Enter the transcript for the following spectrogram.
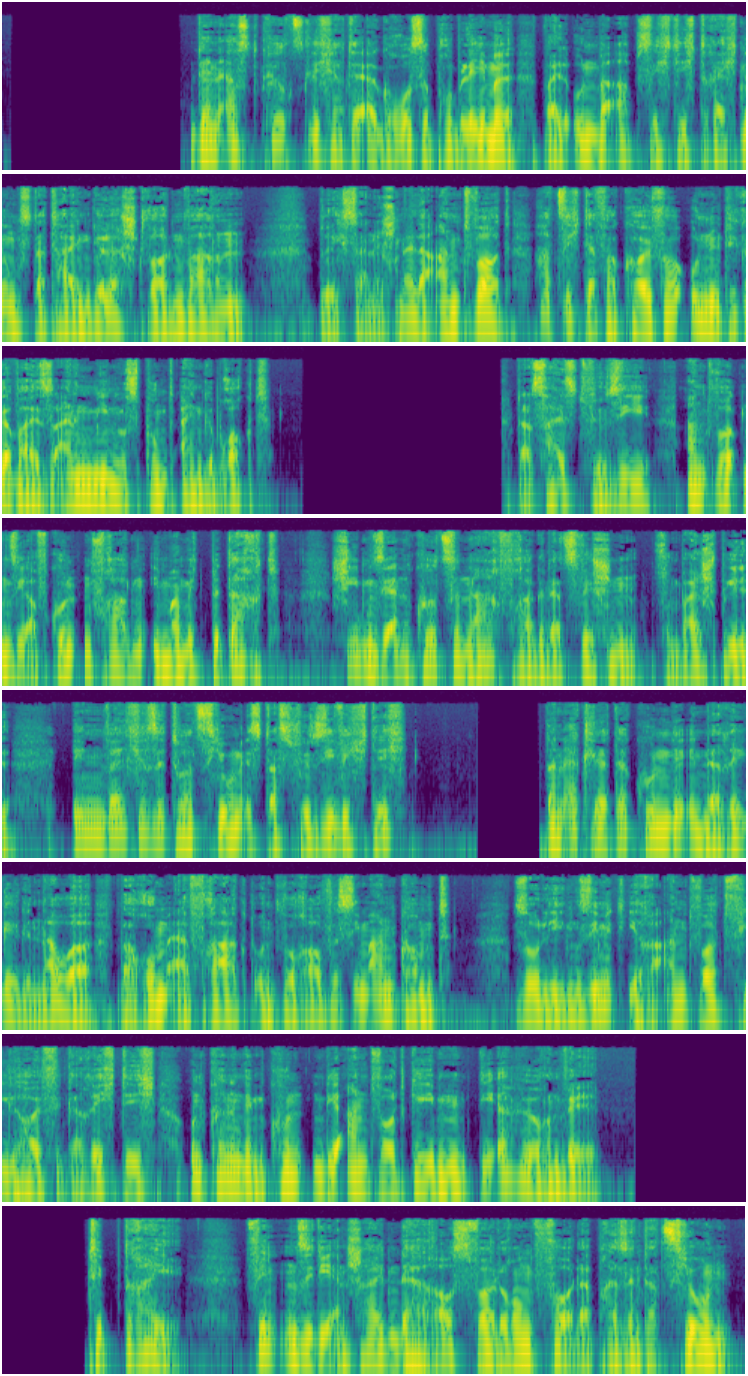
Denn erst kürzlich hatte er große Probleme, weil unbeabsichtigt Rechnungsdateien gelöscht worden waren. Durch seine schnelle Antwort hat sich der Verkäufer unnötigerweise einen Minuspunkt eingebrockt. Das heißt für Sie, antworten Sie auf Kundenfragen immer mit Bedacht. Schieben Sie eine kurze Nachfrage dazwischen, zum Beispiel, in welcher Situation ist das für Sie wichtig? Dann erklärt der Kunde in der Regel genauer, warum er fragt und worauf es ihm ankommt. So liegen Sie mit Ihrer Antwort viel häufiger richtig und können dem Kunden die Antwort geben, die er hören will. Tipp 3. Finden Sie die entscheidende Herausforderung vor der Präsentation.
